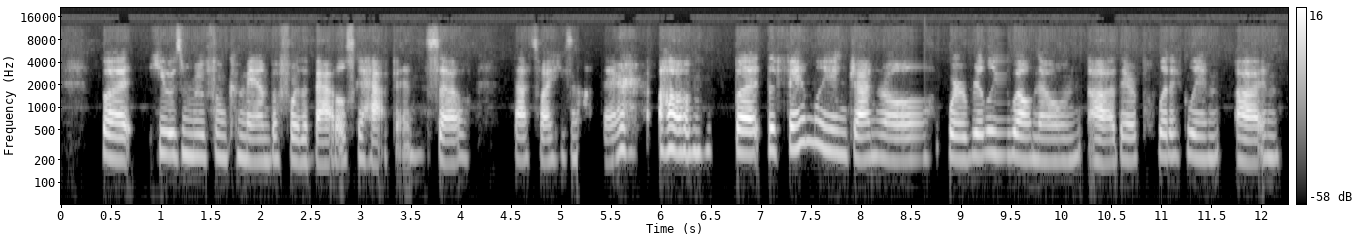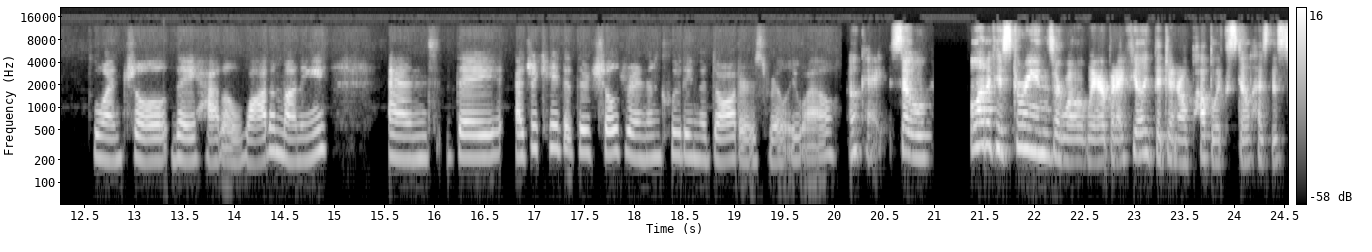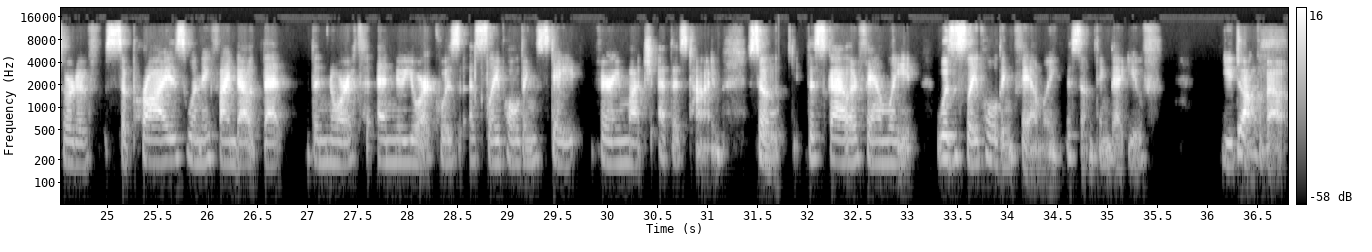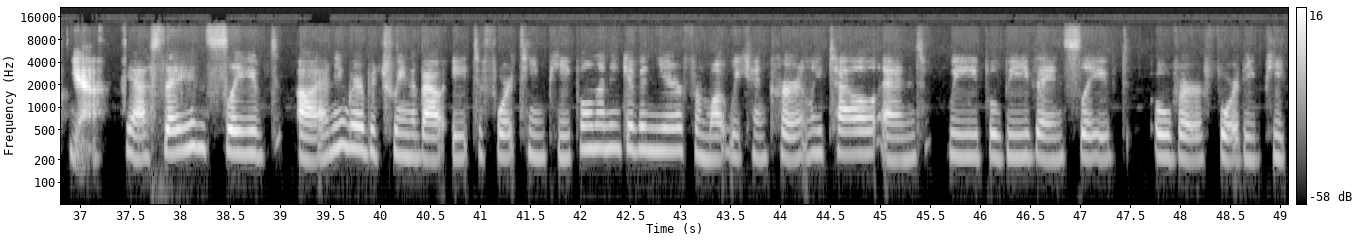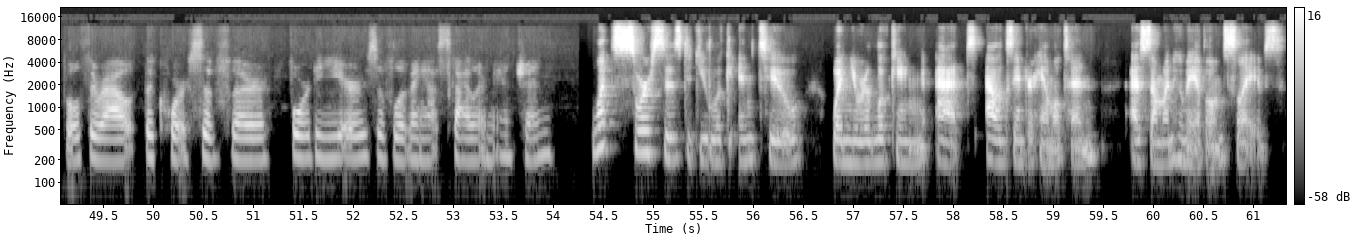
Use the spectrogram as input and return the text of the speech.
but he was removed from command before the battles could happen. So that's why he's not there. Um, but the family in general were really well known. Uh, they're politically uh, influential. They had a lot of money and they educated their children, including the daughters, really well. Okay. So a lot of historians are well aware, but I feel like the general public still has this sort of surprise when they find out that the North and New York was a slaveholding state very much at this time. So the Schuyler family was a slaveholding family is something that you've you talk yes. about. Yeah. Yes, they enslaved uh, anywhere between about 8 to 14 people in any given year, from what we can currently tell. And we believe they enslaved over 40 people throughout the course of their 40 years of living at Schuyler Mansion. What sources did you look into when you were looking at Alexander Hamilton as someone who may have owned slaves?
